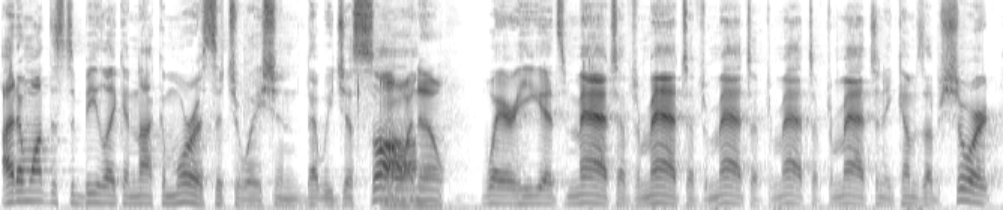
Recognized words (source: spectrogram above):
I don't want this to be like a Nakamura situation that we just saw. Oh, I know. Where he gets match after match after match after match after match, and he comes up short.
